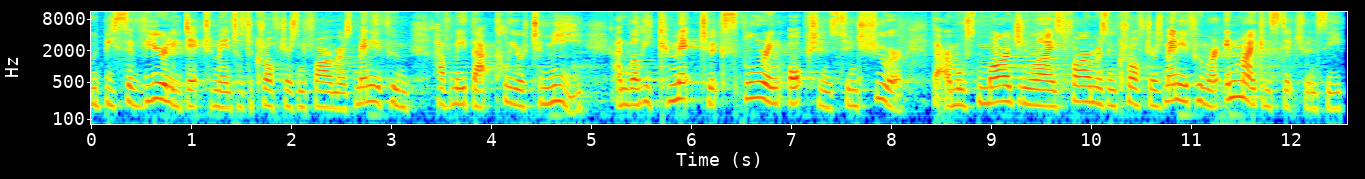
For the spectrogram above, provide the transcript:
would be severely detrimental to crofters and farmers, many of whom have made that clear to me? And will he commit to exploring options to ensure that our most marginalised farmers and crofters, many of whom are in my constituency,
